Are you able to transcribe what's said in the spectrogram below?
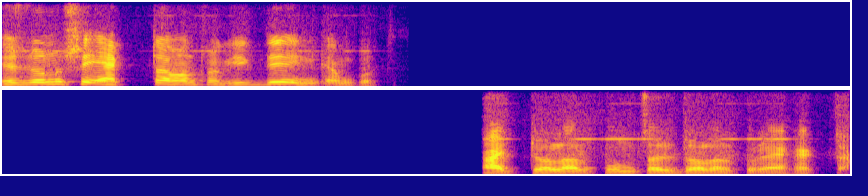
এর জন্য সে একটা মাত্র গিগ দিয়ে ইনকাম করতে ষাট ডলার পঞ্চাশ ডলার করে এক একটা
